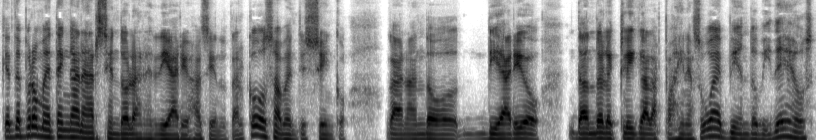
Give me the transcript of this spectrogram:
que te prometen ganar 100 dólares diarios haciendo tal cosa, 25 ganando diario dándole clic a las páginas web, viendo videos.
